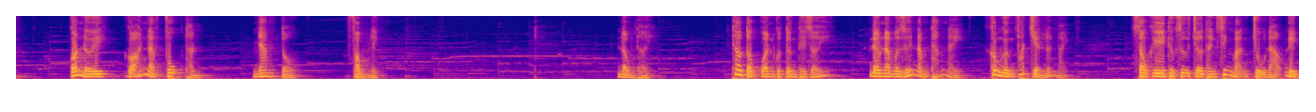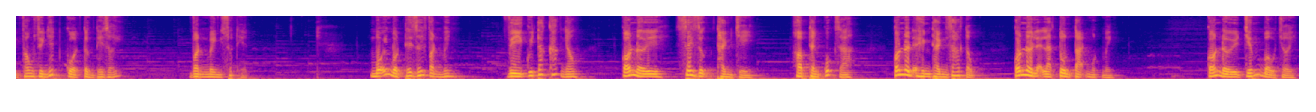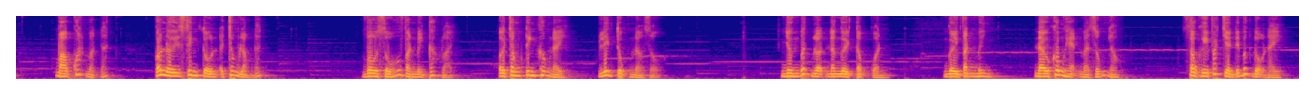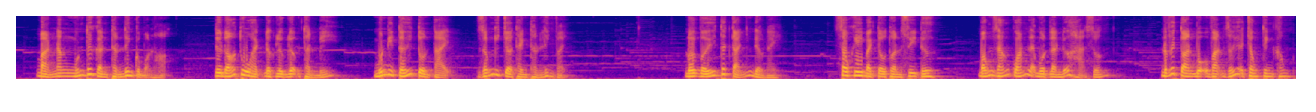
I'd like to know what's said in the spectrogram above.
Có nơi gọi hắn là phụ thần, Nham tổ, Phong linh. Đồng thời, Theo tộc quần của từng thế giới, Đều nằm ở dưới năm tháng này Không ngừng phát triển lớn mạnh. Sau khi thực sự trở thành sinh mạng chủ đạo đỉnh phong duy nhất của từng thế giới Văn minh xuất hiện. Mỗi một thế giới văn minh, Vì quy tắc khác nhau, Có nơi xây dựng thành trì, Hợp thành quốc gia, Có nơi lại hình thành gia tộc, Có nơi lại là tồn tại một mình. Có nơi chiếm bầu trời, Bao quát mặt đất, Có nơi sinh tồn ở trong lòng đất. Vô số văn minh các loại, Ở trong tinh không này Liên tục nở rộ. Nhưng bất luận là người tộc quần, Người văn minh, Đều không hẹn mà giống nhau. Sau khi phát triển đến mức độ này Bản năng muốn tới gần thần linh của bọn họ. Từ đó thu hoạch được lực lượng thần bí, Muốn đi tới tồn tại Giống như trở thành thần linh vậy. Đối với tất cả những điều này, Sau khi Bạch Tàu Thuần suy tư, Bóng dáng quán lại một lần nữa hạ xuống. Đối với toàn bộ vạn giới ở trong tinh không,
